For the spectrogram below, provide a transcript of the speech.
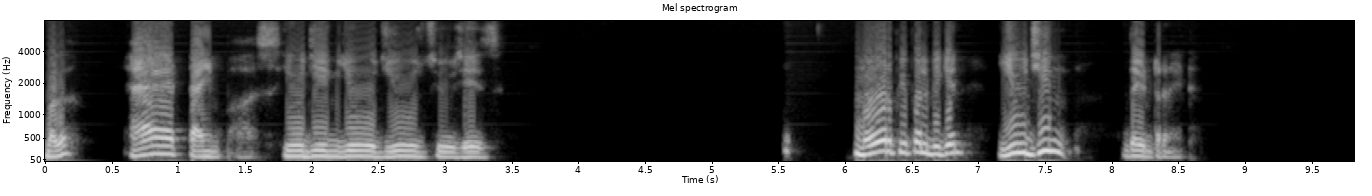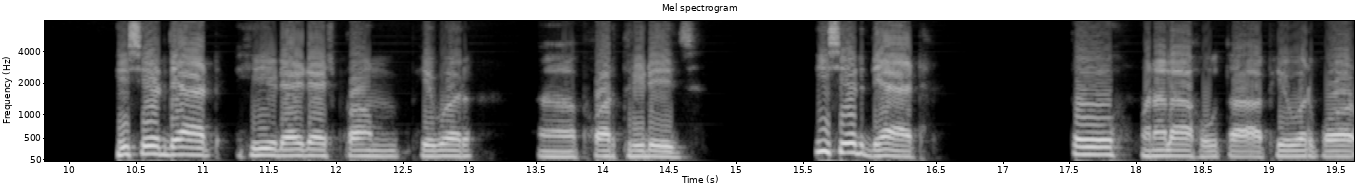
बघा. ऍट टाइम पास युजिंग यूज यूज युजेस मोर पीपल बिगेन युजिंग द इंटरनेट He said that he died डॅश from fever uh, for three days. He said that तो म्हणाला होता फेवर फॉर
